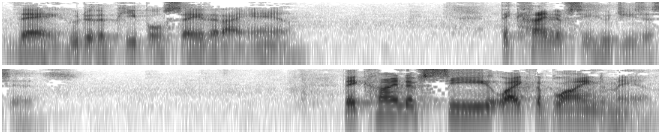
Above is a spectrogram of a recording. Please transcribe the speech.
they, who do the people say that I am? They kind of see who Jesus is. They kind of see like the blind man.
